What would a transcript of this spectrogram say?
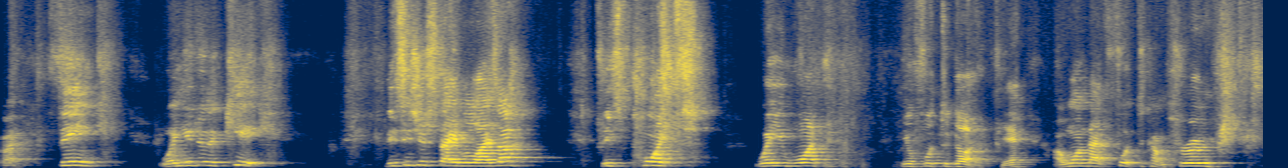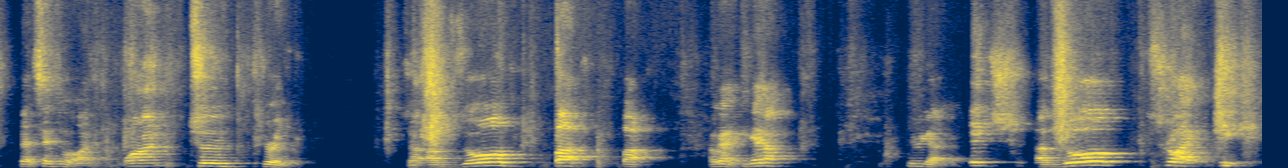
right. Think when you do the kick, this is your stabilizer. This point where you want your foot to go. Yeah, I want that foot to come through that center line. One, two, three. So absorb, but, but. Okay, together. Here we go. Itch, absorb, strike, kick.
